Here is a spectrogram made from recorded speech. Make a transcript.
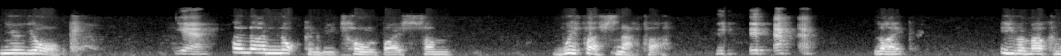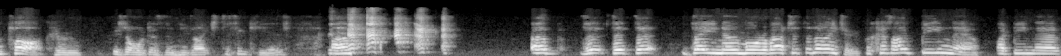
New York. Yeah. And I'm not going to be told by some whippersnapper like even Malcolm Clark, who is older than he likes to think he is, um, um, that, that, that they know more about it than I do because I've been there. I've been there.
